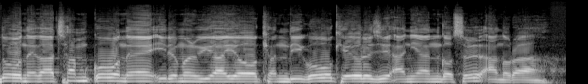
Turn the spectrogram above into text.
또 내가 참고 내 이름을 위하여 견디고 게으르지 아니한 것을 아노라.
